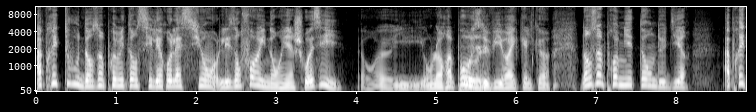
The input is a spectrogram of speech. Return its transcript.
Après tout, dans un premier temps, si les relations, les enfants, ils n'ont rien choisi. Euh, on leur impose de vivre avec quelqu'un. Dans un premier temps, de dire, après,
